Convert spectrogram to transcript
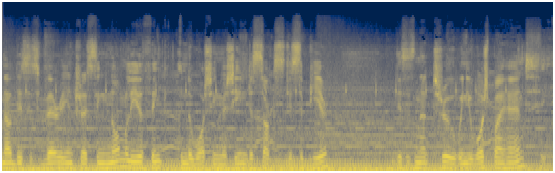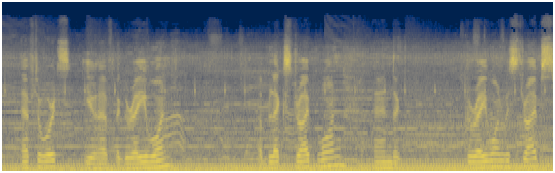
Now this is very interesting. Normally you think in the washing machine the socks disappear. This is not true. When you wash by hand, afterwards you have a gray one a black striped one and a gray one with stripes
